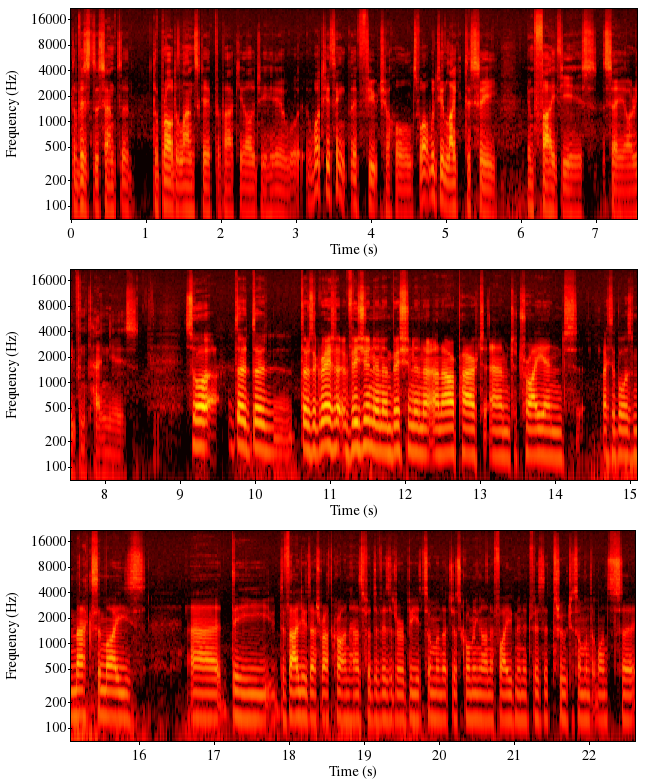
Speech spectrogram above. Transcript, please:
the visitor centre, the broader landscape of archaeology here, what do you think the future holds? What would you like to see in five years, say, or even ten years? So uh, there, there, there's a great vision and ambition in, on our part um, to try and, I suppose, maximise uh, the the value that Rathcroghan has for the visitor, be it someone that's just coming on a five-minute visit through to someone that wants to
